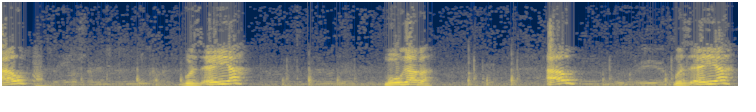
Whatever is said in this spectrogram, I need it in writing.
أو جزئية موجبة. أو جزئية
